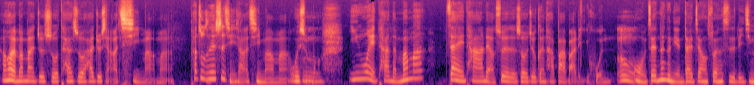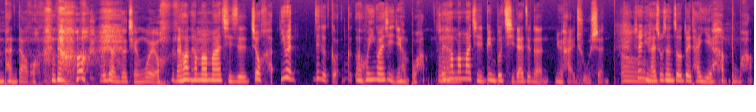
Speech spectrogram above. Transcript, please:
他后来慢慢就说，他说他就想要气妈妈，他做这些事情想要气妈妈，为什么？嗯、因为他的妈妈。在他两岁的时候就跟他爸爸离婚，嗯，哦，在那个年代这样算是离经叛道哦，然后非常的前卫哦。然后他妈妈其实就很，因为那个婚姻关系已经很不好，所以他妈妈其实并不期待这个女孩出生，嗯，所以女孩出生之后对她也很不好，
